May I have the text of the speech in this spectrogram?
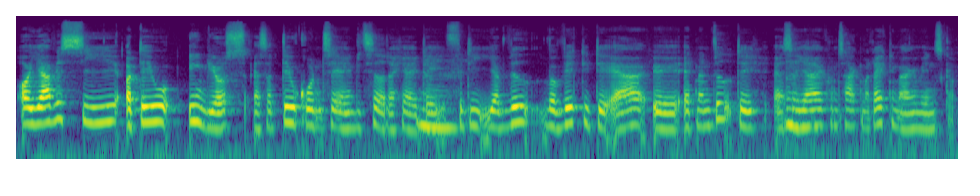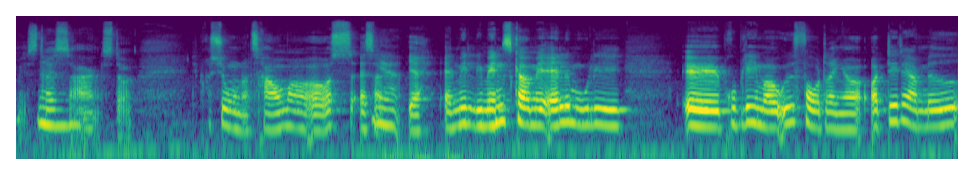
Og jeg vil sige, og det er jo egentlig også, altså det er jo grunden til, at jeg har inviteret dig her i dag, mm. fordi jeg ved, hvor vigtigt det er, øh, at man ved det. Altså mm. jeg er i kontakt med rigtig mange mennesker med stress mm. og angst og depression og traumer, og også altså, yeah. ja, almindelige mennesker med alle mulige øh, problemer og udfordringer. Og det der med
